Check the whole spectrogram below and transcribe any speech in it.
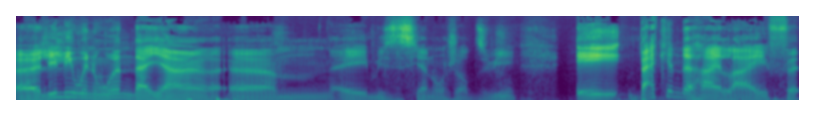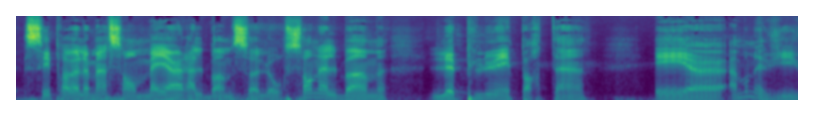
Euh, Lily Winwood, d'ailleurs, euh, est musicienne aujourd'hui. Et Back in the High Life, c'est probablement son meilleur album solo, son album le plus important. Et euh, à mon avis,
